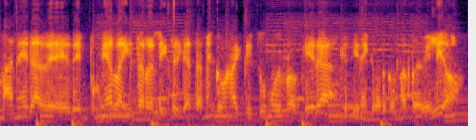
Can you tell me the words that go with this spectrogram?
manera de, de empuñar la guitarra eléctrica también con una actitud muy rockera que tiene que ver con la rebelión.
